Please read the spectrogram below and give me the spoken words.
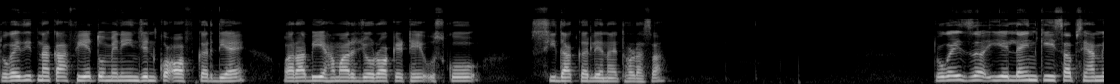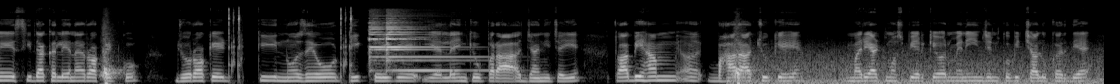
तो गई इतना काफ़ी है तो मैंने इंजन को ऑफ़ कर दिया है और अभी हमारा जो रॉकेट है उसको सीधा कर लेना है थोड़ा सा। तो गाइज़ ये लाइन के हिसाब से हमें सीधा कर लेना है रॉकेट को। जो रॉकेट की नोज़ है वो ठीक तरीके ये लाइन के ऊपर आ जानी चाहिए। तो अभी हम बाहर आ चुके हैं हमारी एटमोसफियर के और मैंने इंजन को भी चालू कर दिया है।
